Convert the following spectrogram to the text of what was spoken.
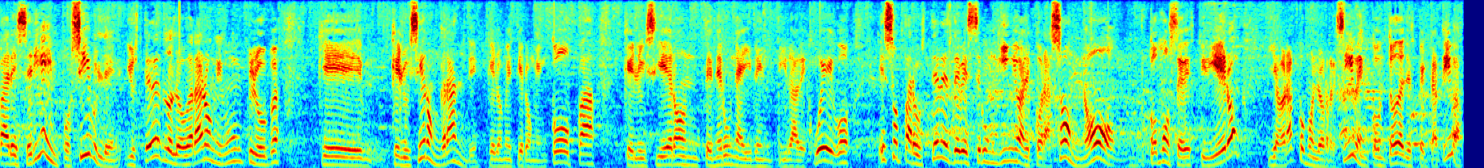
parecería imposible. Y ustedes lo lograron en un club que, que, lo hicieron grande, que lo metieron en copa, que lo hicieron tener una identidad de juego. Eso para ustedes debe ser un guiño al corazón, ¿no? Cómo se despidieron y ahora cómo lo reciben, con toda la expectativa.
